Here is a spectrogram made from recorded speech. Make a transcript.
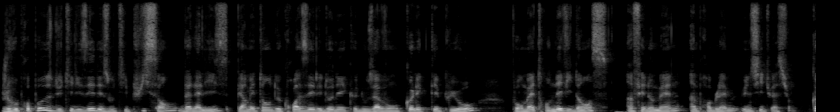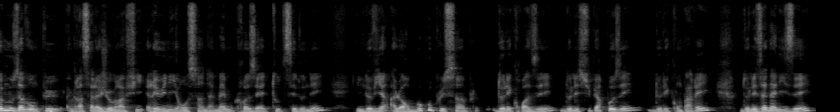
Je vous propose d'utiliser des outils puissants d'analyse permettant de croiser les données que nous avons collectées plus haut pour mettre en évidence un phénomène, un problème, une situation. Comme nous avons pu, grâce à la géographie, réunir au sein d'un même creuset toutes ces données, il devient alors beaucoup plus simple de les croiser, de les superposer, de les comparer, de les analyser,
